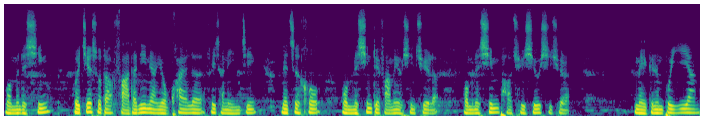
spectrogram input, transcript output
我们的心会接受到法的力量，有快乐，非常宁静。那之后，我们的心对法没有兴趣了。我们的心跑去休息去了，每个人不一样。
